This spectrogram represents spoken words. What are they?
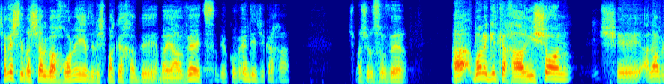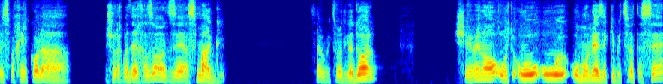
עכשיו יש למשל באחרונים, זה נשמע ככה ביעווץ, ביעקב אמדין שככה, יש משהו סובר. בוא נגיד ככה, הראשון שעליו נסמכים כל ה... שהולך בדרך הזאת, זה הסמ"ג. ספר מצוות גדול, שממנו הוא, הוא, הוא, הוא מונה זה כמצוות עשה,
